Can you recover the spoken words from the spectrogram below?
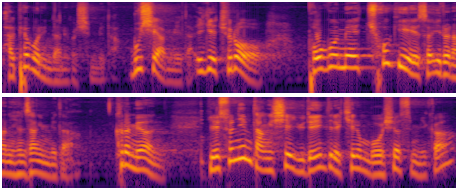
밟혀버린다는 것입니다. 무시합니다. 이게 주로 복음의 초기에서 일어나는 현상입니다. 그러면 예수님 당시의 유대인들의 길은 무엇이었습니까?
